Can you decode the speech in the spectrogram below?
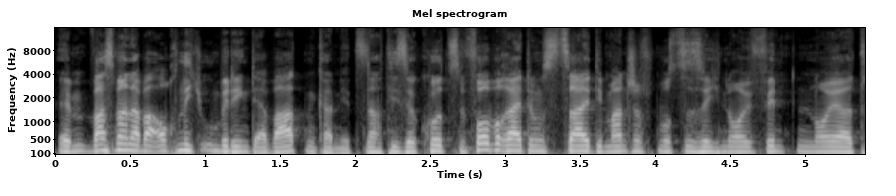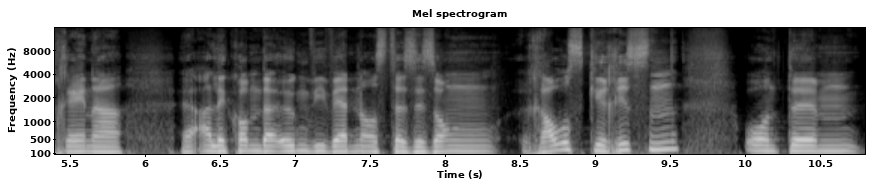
Ähm, was man aber auch nicht unbedingt erwarten kann. Jetzt nach dieser kurzen Vorbereitungszeit, die Mannschaft musste sich neu finden, neuer Trainer. Äh, alle kommen da irgendwie, werden aus der Saison rausgerissen. Und ähm,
